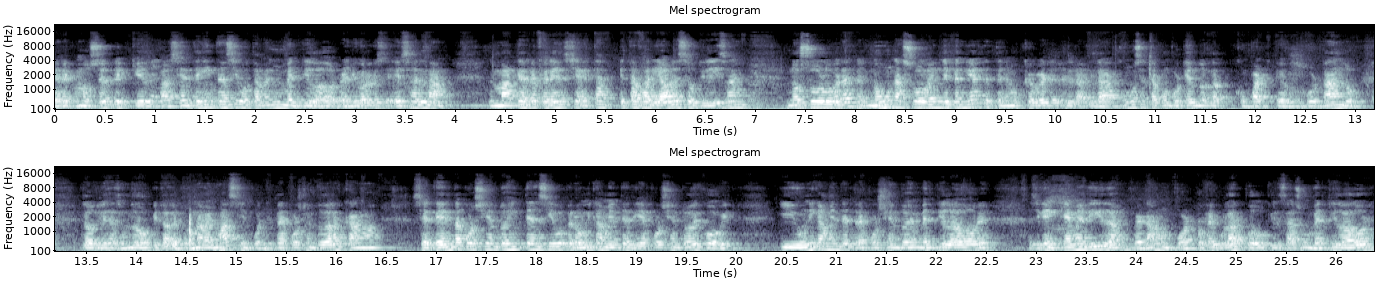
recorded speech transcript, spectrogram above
de reconocer que el paciente en intensivo está en un ventilador. Yo creo que esa es la, marca de referencia. Estas, estas variables se utilizan no solo, ¿verdad? No una sola independiente, tenemos que ver la, cómo se está comportando la, comportando la utilización de los hospitales. Pero una vez más, 53% de las camas 70% es intensivo, pero únicamente 10% de COVID y únicamente 3% en ventiladores. Así que en qué medida, ¿verdad? Un cuarto regular puede utilizarse un ventilador,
